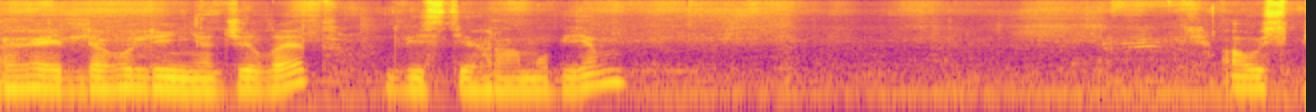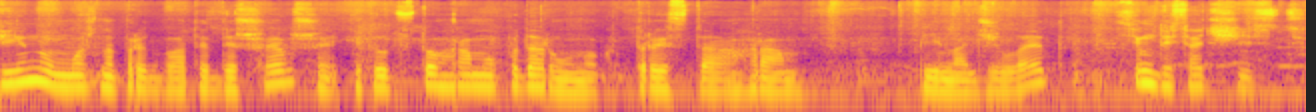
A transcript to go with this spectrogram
Гель для гоління Gillette 200 грам об'єм. А ось піну можна придбати дешевше і тут 100 грам у подарунок. 300 грам піна Gillette 76.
